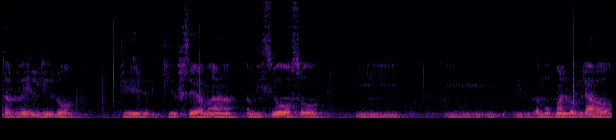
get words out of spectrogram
tal vez el libro que, sea más ambicioso y, digamos más logrado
